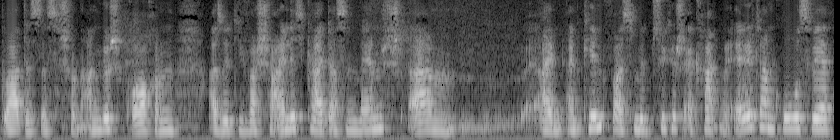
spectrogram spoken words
du hattest es schon angesprochen, also die Wahrscheinlichkeit, dass ein Mensch ähm, ein, ein Kind, was mit psychisch erkrankten Eltern groß wird,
